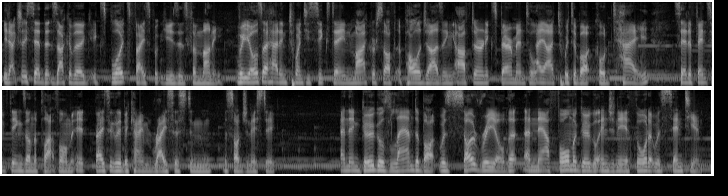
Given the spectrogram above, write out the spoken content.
It actually said that Zuckerberg exploits Facebook users for money. We also had in 2016 Microsoft apologizing after an experimental AI Twitter bot called Tay said offensive things on the platform. It basically became racist and misogynistic. And then Google's LaMDA bot was so real that a now former Google engineer thought it was sentient.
